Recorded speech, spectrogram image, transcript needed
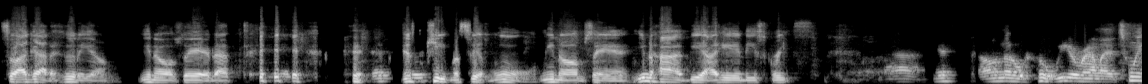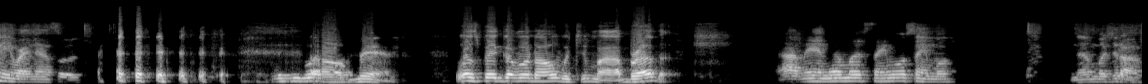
So I got a hoodie on. You know what I'm saying? I, just to keep myself warm. You know what I'm saying? You know how I'd be out here in these streets. Uh, I don't know. We around like 20 right now, so oh man. What's been going on with you, my brother? Ah man, not much, same old, same old. Not much at all.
